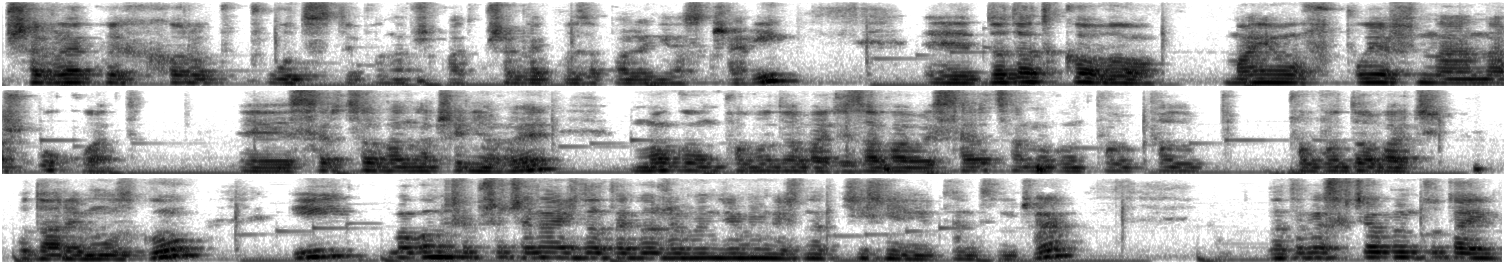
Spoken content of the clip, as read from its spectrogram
przewlekłych chorób płuc, typu na przykład przewlekłe zapalenie skrzeli. Y, dodatkowo mają wpływ na nasz układ y, sercowo-naczyniowy, mogą powodować zawały serca, mogą po, po, powodować udary mózgu i mogą się przyczyniać do tego, że będziemy mieć nadciśnienie tętnicze. Natomiast chciałbym tutaj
